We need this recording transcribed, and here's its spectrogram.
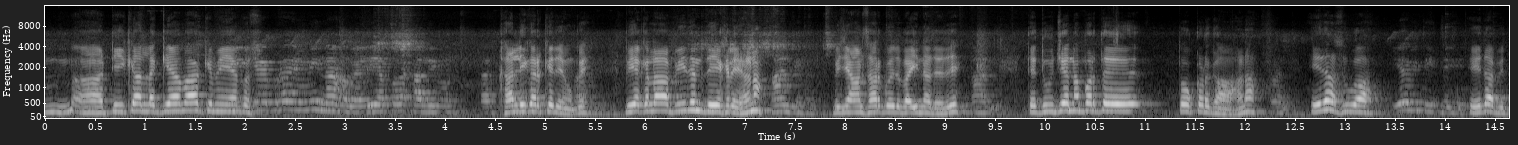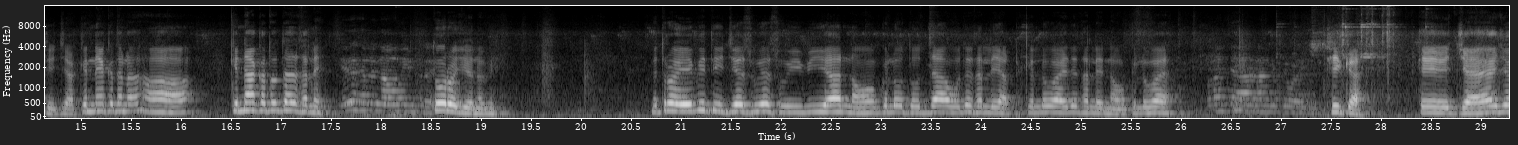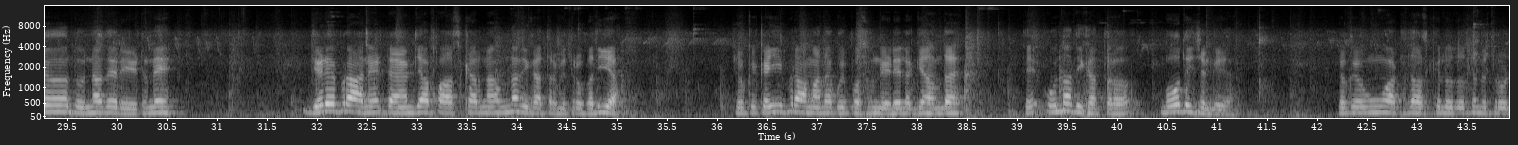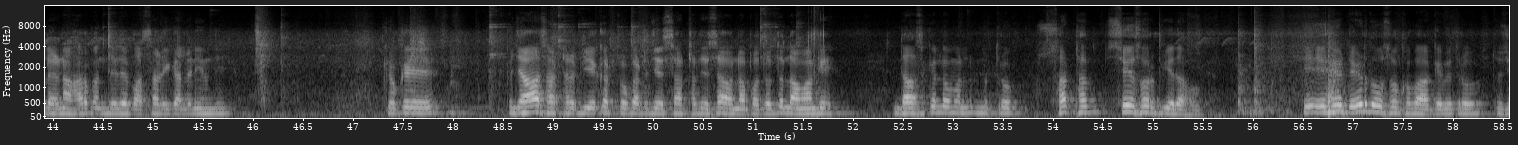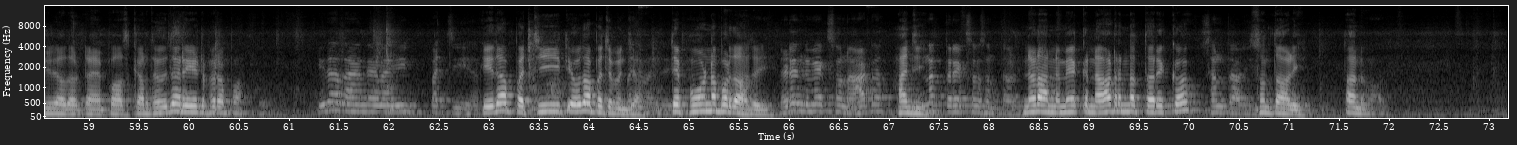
ਮ, ਆ, ਟੀਕਾ ਲੱਗਿਆ ਵਾ ਕਿਵੇਂ ਆ ਕੁਛ? ਠੀਕ ਹੈ ਭਰਾ ਇਹ ਮਹੀਨਾ ਹੋ ਗਿਆ ਜੀ ਆਪਾਂ ਤਾਂ ਖਾਲੀ ਨੂੰ ਕਰ- ਖਾਲੀ ਕਰਕੇ ਦੇਵੋਗੇ। ਵੀ ਅਗਲਾ 20 ਦਿਨ ਦੇਖ ਲੈ ਹਨਾ? ਹਾਂਜੀ ਹਾਂਜੀ। ਵੀ ਜਾਨ ਸਰ ਕੋਈ ਦਵਾਈ ਨਾ ਦੇ ਦੇ। ਹਾਂਜੀ। ਤੇ ਦੂਜੇ ਨੰਬਰ ਤੇ ਤੋਕੜ ਗਾਂ ਹਨਾ? ਹਾਂਜੀ। ਇਹਦਾ ਸੂਆ? ਇਹ ਵੀ ਤੀਜੇ ਜੀ ਇਹਦਾ ਵੀ ਤੀਜਾ। ਕਿੰਨੇ ਕੁ ਦਿਨ ਆ, ਕਿੰਨਾ ਕੁ ਦੁੱਧ ਹੈ ਥੱਲੇ? ਇਹਦੇ ਥੱਲੇ 9 ਲੀਟਰ ਤੋਰੋ ਜੀ ਇਹਨੂੰ ਵੀ। ਮਿੱਤਰੋ ਇਹ ਵੀ ਤੀਜੇ ਸੂਏ ਸੂਈ ਵੀ ਆ 9 ਕਿਲੋ ਦੁੱਧ ਆ ਉਹਦੇ ਥੱਲੇ 8 ਕਿਲੋ ਆ ਇਹਦੇ ਥੱਲੇ 9 ਕਿਲੋ ਆ। ਆਪਣਾ ਚਾਰ ਟਾਂਗੇ ਚੋਲੇ। ਜੀ ਠੀਕ ਹੈ ਤੇ ਜਾਇਜ਼ ਦੋਨਾਂ ਦੇ ਰੇਟ ਨੇ। ਜਿਹੜੇ ਭਰਾ ਨੇ ਟਾਈਮ ਜਾਂ ਪਾਸ ਕਰਨਾ, ਉਹਨਾਂ ਦੀ ਖਾਤਰ ਮਿੱਤਰੋ ਵਧੀਆ। ਕਿਉਂਕਿ ਕਈ ਭਰਾਵਾਂ ਦਾ ਕੋਈ ਪਸ਼ੂ ਨੇੜੇ ਲੱਗਿਆ ਹੁੰਦਾ ਹੈ ਤੇ ਉਹਨਾਂ ਦੀ ਖਾਤਰ ਬਹੁਤ ਹੀ ਚੰਗੇ ਆ। ਕਿਉਂਕਿ ਉਹ 8-10 ਕਿਲੋ ਦੁੱਧ ਮਿੱਤਰੋ ਲੈਣਾ ਹਰ ਬੰਦੇ ਦੇ ਬੱਸ ਵਾਲੀ ਗੱਲ ਨਹੀਂ ਹੁੰਦੀ। ਕਿਉਂਕਿ 50-60 ਰੁਪਏ ਘੱਟੋ ਘੱਟ ਜੇ 60 ਦੇ ਹਿਸਾਬ ਨਾਲ ਆਪਾਂ ਦੁੱਧ ਲਾਵਾਂਗੇ 10 ਕਿਲੋ ਮਿੱਤਰੋ 60 600 ਰੁਪਏ ਦਾ ਹੋ ਗਿਆ। ਤੇ ਇਹ 1.5 200 ਖਵਾ ਕੇ ਮਿੱਤਰੋ ਤੁਸੀਂ ਜ਼ਿਆਦਾ ਟਾਈਮ ਪਾਸ ਕਰਦੇ ਹੋ। ਇਹਦਾ ਰੇਟ ਫਿਰ ਆਪਾਂ ਇਹਦਾ ਲਾਈਨ ਦੇਣਾ ਜੀ 25000 ਇਹਦਾ 25 ਤੇ ਉਹਦਾ 55 ਤੇ ਫੋਨ ਨੰਬਰ ਦੱਸ ਦਿਓ ਜੀ। 99159 ਹਾਂਜੀ। 69147 99 61 69 47 47 ਧੰਨਵਾਦ।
